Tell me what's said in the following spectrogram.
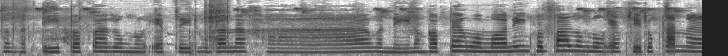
สวัสดีป้าป้าลุงลุงเอฟซีทุกท่านนะคะ วันนี้น้องข้าวแป้งมามอร์นิ่งป้าป้าลุงลุงเอฟซีทุกท่านนะ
